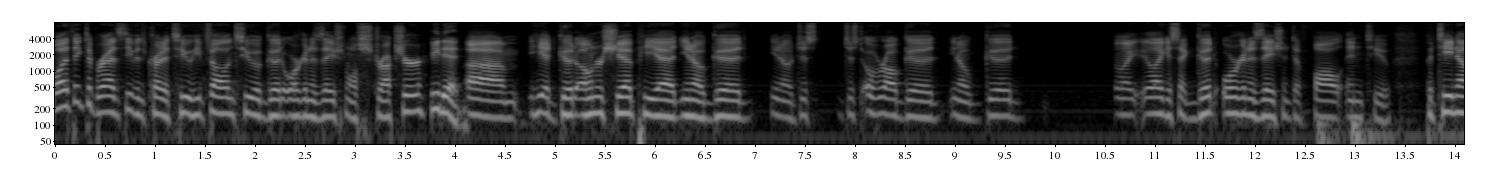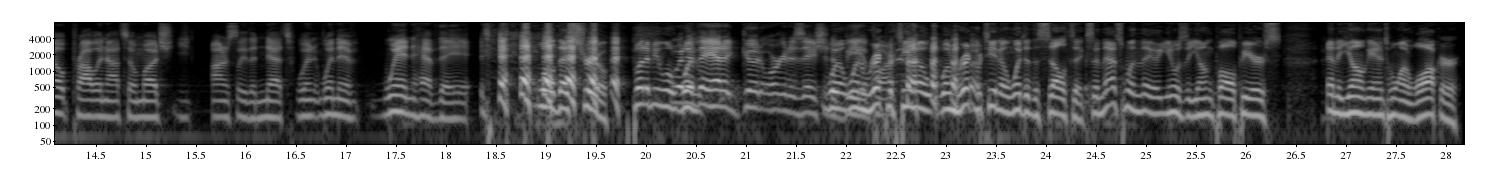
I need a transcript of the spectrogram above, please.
Well, I think to Brad Stevens' credit too, he fell into a good organizational structure. He did. Um, he had good ownership. He had you know good you know just just overall good you know good like like I said good organization to fall into. Pitino probably not so much. Honestly, the Nets when when they when have they well, that's true. But I mean, when, when, when they had a good organization? to when, be when a Rick part- Pitino when Rick Pitino went to the Celtics, and that's when they you know was a young Paul Pierce and a young Antoine Walker.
